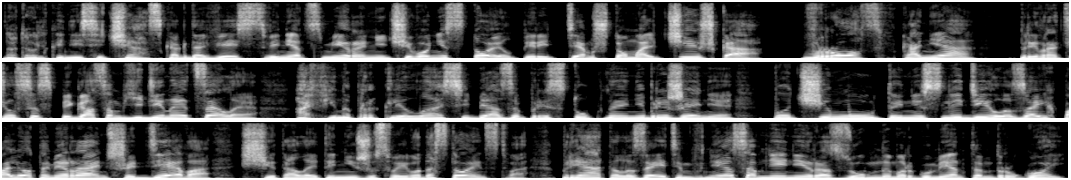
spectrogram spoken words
но только не сейчас, когда весь свинец мира ничего не стоил перед тем, что мальчишка врос в коня, превратился с Пегасом в единое целое. Афина прокляла себя за преступное небрежение. «Почему ты не следила за их полетами раньше, дева?» Считала это ниже своего достоинства. Прятала за этим, вне сомнений, разумным аргументом другой,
